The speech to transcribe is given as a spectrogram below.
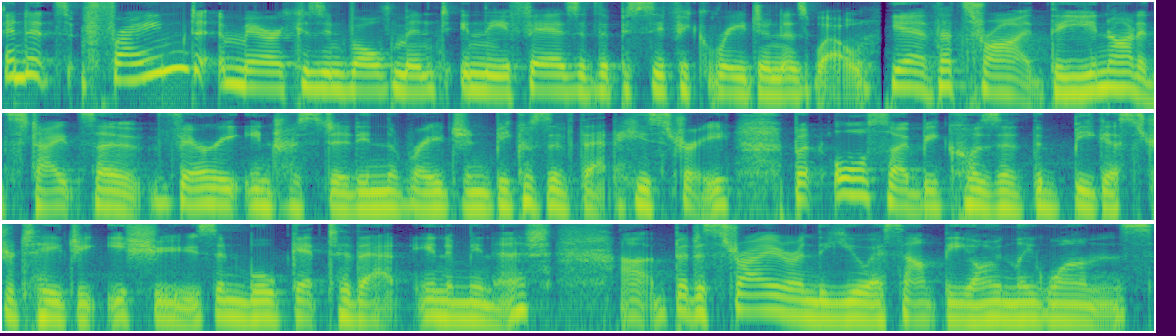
and it's framed America's involvement in the affairs of the Pacific region as well. Yeah, that's right. The United States are very interested in the region because of that history, but also because of the bigger strategic issues, and we'll get to that in a minute. Uh, but Australia and the US aren't the only ones.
